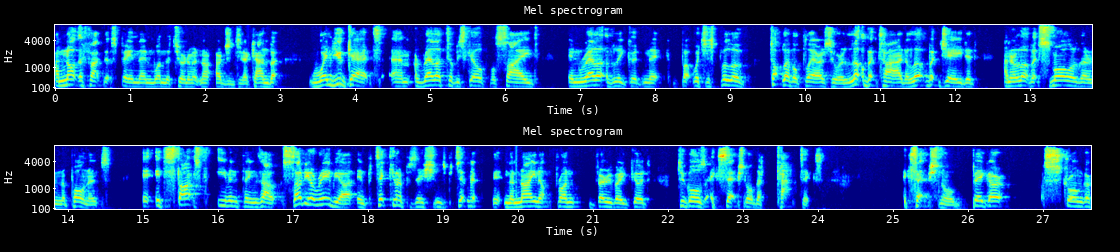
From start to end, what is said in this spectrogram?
and not the fact that Spain then won the tournament, not Argentina can, but when you get um, a relatively skillful side in relatively good nick, but which is full of top level players who are a little bit tired, a little bit jaded, and are a little bit smaller than opponents, it, it starts to even things out. Saudi Arabia, in particular positions, particularly in the nine up front, very, very good. Two goals, exceptional. Their tactics, exceptional. Bigger, stronger,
